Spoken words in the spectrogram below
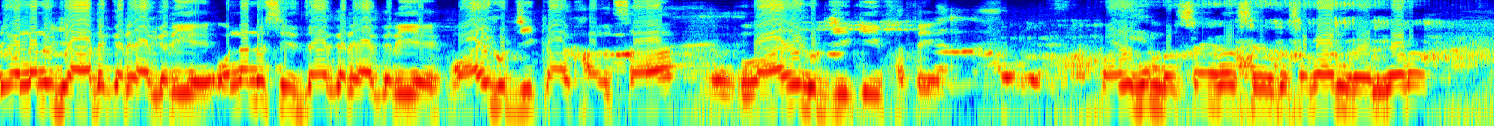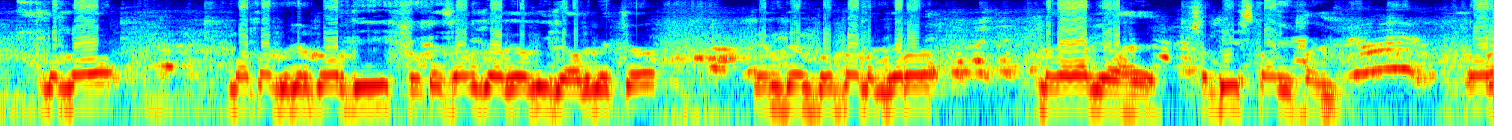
ਤੇ ਉਹਨਾਂ ਨੂੰ ਯਾਦ ਕਰਿਆ ਕਰੀਏ, ਉਹਨਾਂ ਨੂੰ ਸਿਜਦਾ ਕਰਿਆ ਕਰੀਏ। ਵਾਹਿਗੁਰੂ ਜੀ ਕਾ ਖਾਲਸਾ, ਵਾਹਿਗੁਰੂ ਜੀ ਕੀ ਫਤਿਹ। ਭਾਈ ਹਿੰਮਤ ਸਿੰਘ ਸੇਵਕ ਸਭਾ ਨਰੇਨਗੜ੍ਹ ਵੱਲੋਂ ਮਾਤਾ ਗੁਜਰ ਕੌਰ ਦੀ ਛੋਟੇ ਸਾਹਿਬਜ਼ਾਦਿਆਂ ਦੀ ਯਾਦ ਵਿੱਚ ਤਿੰਨ ਦਿਨ ਦੁੱਧ ਦਾ ਲੰਗਰ ਲਗਾਇਆ ਗਿਆ ਹੈ 26 27 28 ਔਰ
